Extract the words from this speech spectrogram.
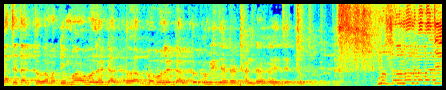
কাছে থাকতো, আমাকে মা বলে ডাকতো, আব্বা বলে ডাকতো, কলিজাটা ঠান্ডা হয়ে যেত। মুসলমান বাবাজি,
